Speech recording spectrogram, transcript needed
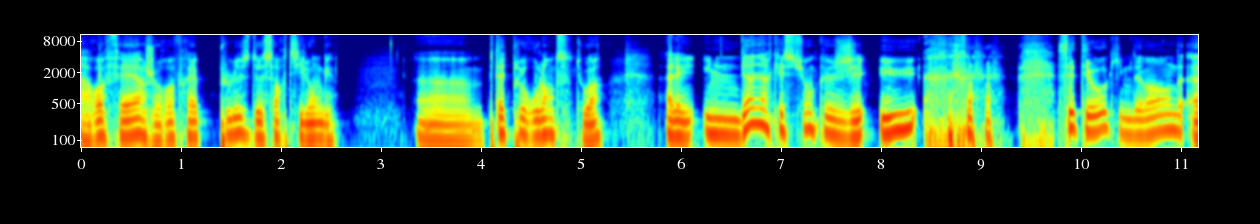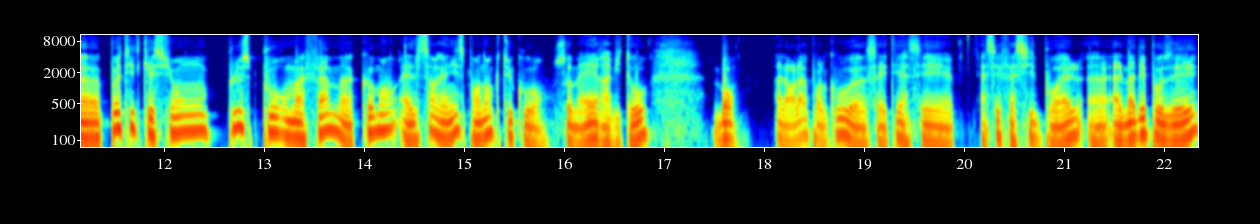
à refaire, je referai plus de sorties longues. Euh, peut-être plus roulantes, tu vois. Allez, une dernière question que j'ai eue. C'est Théo qui me demande euh, Petite question, plus pour ma femme, comment elle s'organise pendant que tu cours? Sommeil, ravito. Bon, alors là, pour le coup, euh, ça a été assez, facile pour elle. elle m'a déposé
